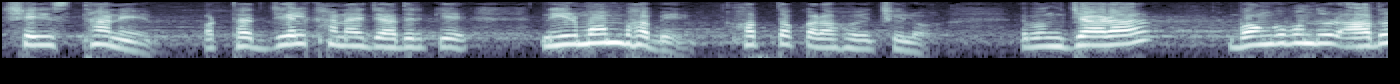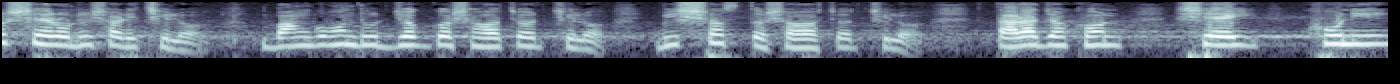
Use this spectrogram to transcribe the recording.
সেই স্থানে, অর্থাৎ জেলখানায় যাদেরকে নির্মমভাবে হত্যা করা হয়েছিল এবং যারা বঙ্গবন্ধুর আদর্শের অনুসারী ছিল, বঙ্গবন্ধুর যোগ্য সহচর ছিল, বিশ্বস্ত সহচর ছিল, তারা যখন সেই খুনি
